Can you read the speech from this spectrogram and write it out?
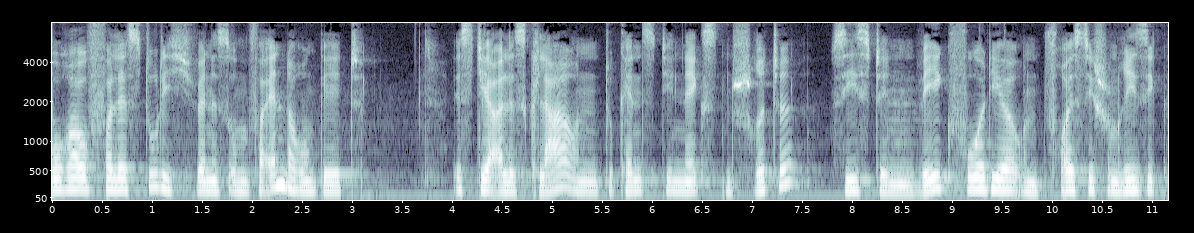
Worauf verlässt du dich, wenn es um Veränderung geht? Ist dir alles klar und du kennst die nächsten Schritte, siehst den Weg vor dir und freust dich schon riesig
